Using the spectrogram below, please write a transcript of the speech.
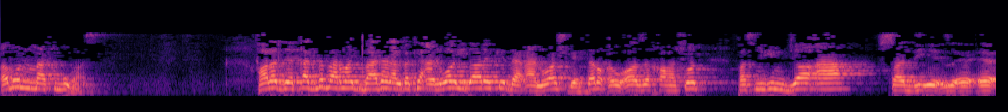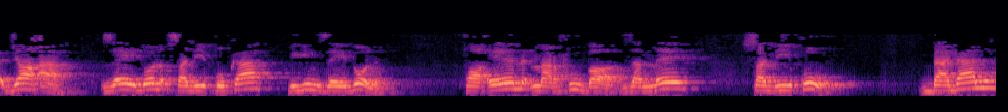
همون مطبوع است حالا دقت بفرمایید بعدا البته انواعی داره که در انواعش بهتر و واضح خواهد شد. پس میگیم جاء. جاء زیدون صدیقک میگیم زیدون. فائل مرفوع با زمه صدیقو بدل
